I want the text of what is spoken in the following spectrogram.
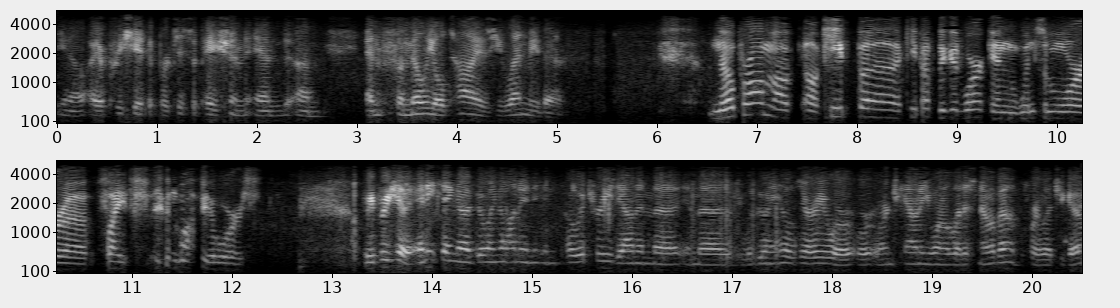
you know I appreciate the participation and um, and familial ties you lend me there. No problem. I'll I'll keep uh, keep up the good work and win some more uh, fights in Mafia Wars. We appreciate it. Anything uh, going on in, in poetry down in the in the Laguna Hills area or, or Orange County you want to let us know about before I let you go?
